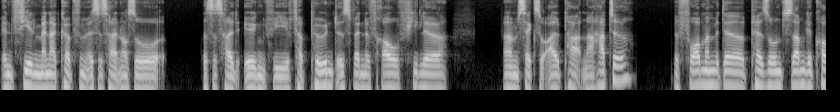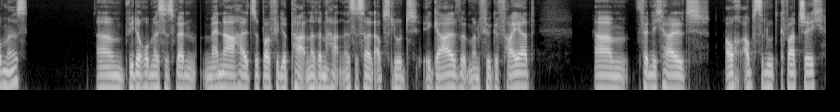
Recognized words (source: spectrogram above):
in vielen Männerköpfen ist es halt noch so, dass es halt irgendwie verpönt ist, wenn eine Frau viele ähm, Sexualpartner hatte, bevor man mit der Person zusammengekommen ist. Ähm, wiederum ist es, wenn Männer halt super viele Partnerinnen hatten, ist es halt absolut egal, wird man für gefeiert. Ähm, Finde ich halt auch absolut quatschig.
